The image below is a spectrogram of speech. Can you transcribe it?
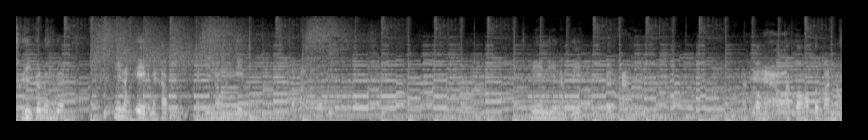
ซุยก็ลงด้วย นี่นางเอกนะครับเมื่อกี้น้องนางเอกนี่นี่นางเอกเดินทางดีตากล้องแล้วตากล้องก็เปิดบ้านเฮา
